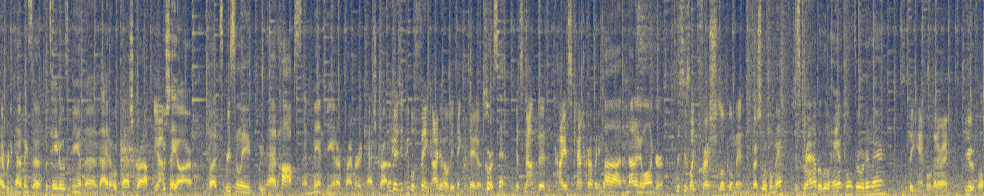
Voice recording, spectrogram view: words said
Everybody kind of thinks of potatoes being the, the Idaho cash crop, Yeah. which they are. But recently, we've had hops and mint being our primary cash crop. Because people think Idaho, they think potatoes. Of course, yeah. That's not the highest cash crop anymore. Uh, not any longer. this is like fresh local mint. Fresh local mint. Just grab a little handful, throw it in there. It's a big handful. Is that all right? Beautiful.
